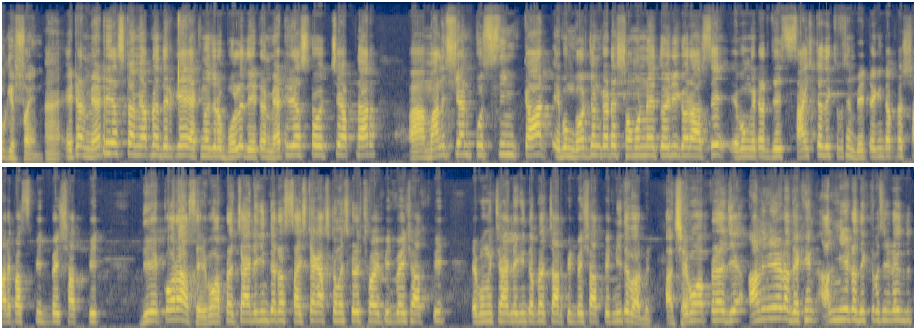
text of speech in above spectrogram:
ওকে ফাইন হ্যাঁ এটার ম্যাটেরিয়ালসটা আমি আপনাদেরকে এক নজরে বলে দিই। এটার ম্যাটেরিয়ালসটা হচ্ছে আপনার মালয়েশিয়ান পশ্চিম কাঠ এবং গর্জন কাঠের সমন্বয়ে তৈরি করা আছে এবং এটার যে সাইজটা দেখতে পাচ্ছেন বেডটা কিন্তু আপনার সাড়ে পাঁচ ফিট বাই সাত ফিট দিয়ে করা আছে এবং আপনার চাইলে কিন্তু এটার সাইজটা কাস্টমাইজ করে ছয় ফিট বাই সাত ফিট এবং চাইলে কিন্তু আপনার চার ফিট বাই সাত ফিট নিতে পারবেন। আচ্ছা। এবং আপনারা যে আলমিরাটা দেখেন আলমিরাটা দেখতে পাচ্ছেন এটা কিন্তু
